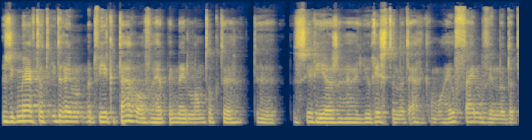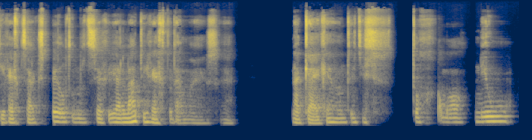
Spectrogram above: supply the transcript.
Dus ik merk dat iedereen met wie ik het daarover heb in Nederland, ook de, de, de serieuze juristen, het eigenlijk allemaal heel fijn vinden dat die rechtszaak speelt. Omdat ze zeggen, ja, laat die rechter daar maar eens uh, naar kijken. Want het is toch allemaal nieuw,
